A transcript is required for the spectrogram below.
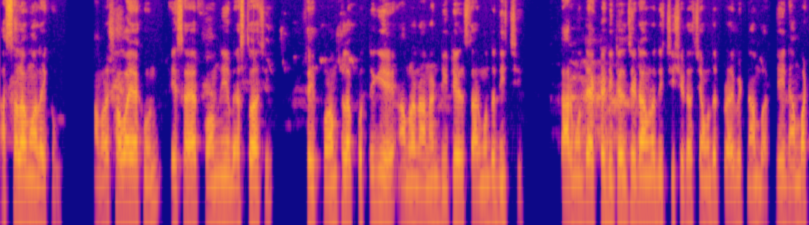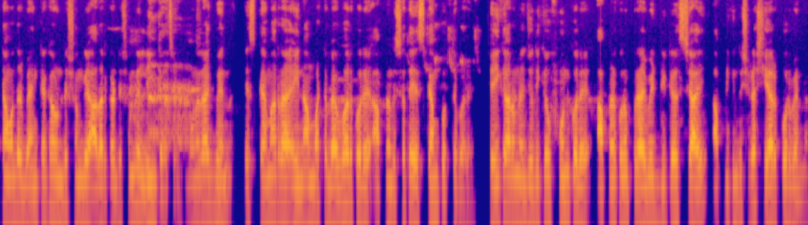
আসসালামু আলাইকুম। আমরা সবাই এখন এসআইআর ফর্ম নিয়ে ব্যস্ত আছি। সেই ফর্ম ফিল করতে গিয়ে আমরা নানান ডিটেলস তার মধ্যে দিচ্ছি। তার মধ্যে একটা ডিটেলস যেটা আমরা দিচ্ছি, সেটা হচ্ছে আমাদের প্রাইভেট নাম্বার এই নাম্বারটা আমাদের ব্যাংক অ্যাকাউন্টের সঙ্গে আধার কার্ডের সঙ্গে লিঙ্ক আছে। মনে রাখবেন স্ক্যামাররা এই নাম্বারটা ব্যবহার করে আপনাদের সাথে স্ক্যাম করতে পারে। সেই কারণে যদি কেউ ফোন করে, আপনার কোনো প্রাইভেট ডিটেলস চাই, আপনি কিন্তু সেটা শেয়ার করবেন না।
